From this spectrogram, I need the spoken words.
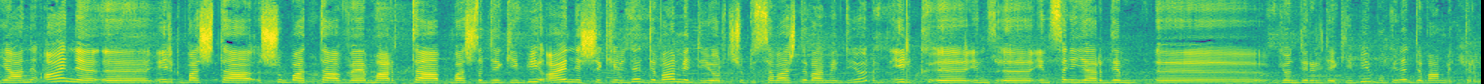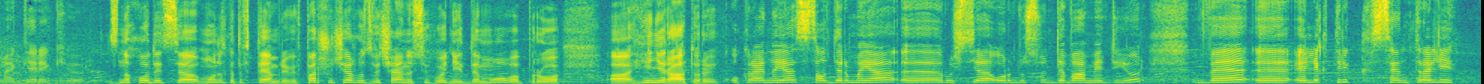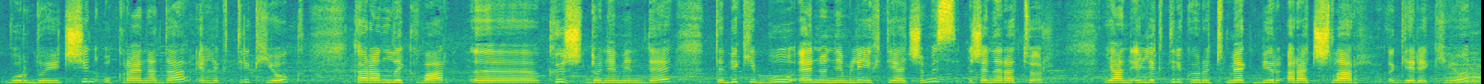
yani aynı e, ilk başta Şubat'ta ve Mart'ta başladığı gibi aynı şekilde devam ediyor. Çünkü savaş devam ediyor. İlk e, in, e, insani yardım e, gönderildiği gibi bugüne devam ettirmek gerekiyor. Знаходиться, можна сказати, в темряві. В першу чергу, звичайно, сьогодні йде мова про а, генератори. Ukrayna'ya saldırmaya e, Rusya ordusu devam ediyor ve e, elektrik santrali vurduğu için Ukrayna'da elektrik yok, karanlık var. E, kış döneminde tabii ki bu en önemli ihtiyacımız jeneratör. Yani elektrik üretmek bir araçlar gerekiyor.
